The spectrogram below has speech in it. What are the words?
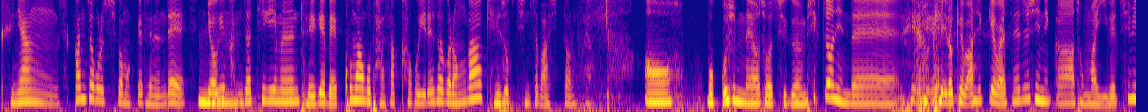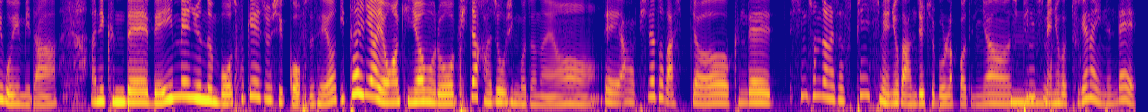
그냥 습관적으로 집어 먹게 되는데 음. 여기 감자튀김은 되게 매콤하고 바삭하고 이래서 그런가 계속 진짜 맛있더라고요. 어 먹고 싶네요. 저 지금 식전인데 그렇게 이렇게 맛있게 말씀해 주시니까 정말 입에 침이 고입니다. 아니 근데 메인 메뉴는 뭐 소개해 주실 거 없으세요? 이탈리아 영화 기념으로 피자 가져오신 거잖아요. 네, 아 피자도 맛있죠. 근데 신촌점에서 spinach 메뉴가 안 될 줄 몰랐거든요. spinach 음. 메뉴가 두 개나 있는데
